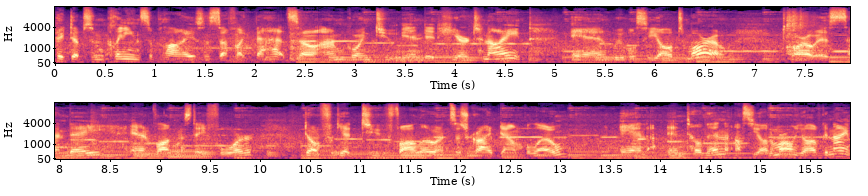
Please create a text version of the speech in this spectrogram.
picked up some cleaning supplies and stuff like that, so I'm going to end it here tonight, and we will see y'all tomorrow. Tomorrow is Sunday and Vlogmas Day 4. Don't forget to follow and subscribe down below. And until then, I'll see y'all tomorrow. Y'all have a good night.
